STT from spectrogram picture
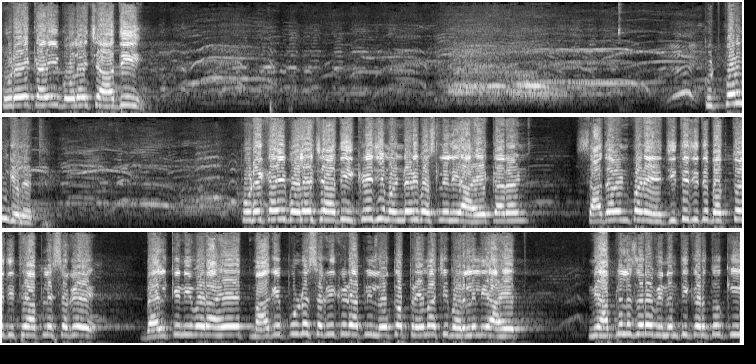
पुढे काही बोलायच्या आधी कुठपर्यंत गेलेत? पुढे काही बोलायच्या आधी इकडे जी मंडळी बसलेली आहे कारण साधारणपणे जिथे जिथे बघतोय तिथे आपले सगळे बॅल्कनीवर आहेत मागे पूर्ण सगळीकडे आपली लोक प्रेमाची भरलेली आहेत. मी आपल्याला जरा विनंती करतो की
